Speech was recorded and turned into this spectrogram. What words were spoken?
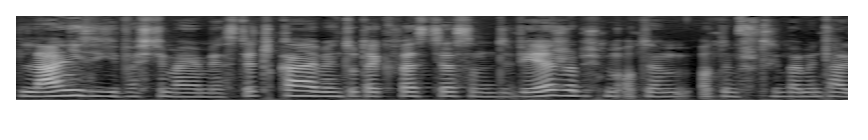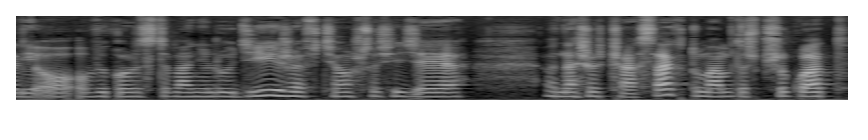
dla nich, takie właśnie mają miasteczka, więc tutaj kwestia są dwie, żebyśmy o tym, o tym wszystkim pamiętali, o, o wykorzystywaniu ludzi, że wciąż to się dzieje w naszych czasach. Tu mam też przykład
